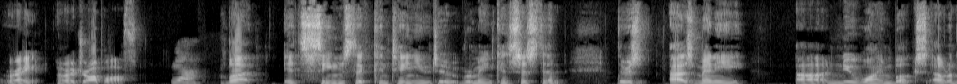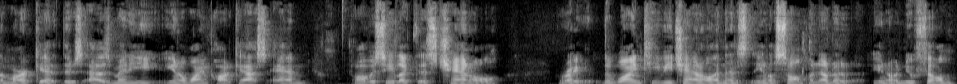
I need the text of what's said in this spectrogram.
right or a drop off Yeah. but it seems to continue to remain consistent. There's as many uh, new wine books out on the market. There's as many you know wine podcasts, and obviously like this channel, right? The wine TV channel, and then you know Somm putting out a you know a new film.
